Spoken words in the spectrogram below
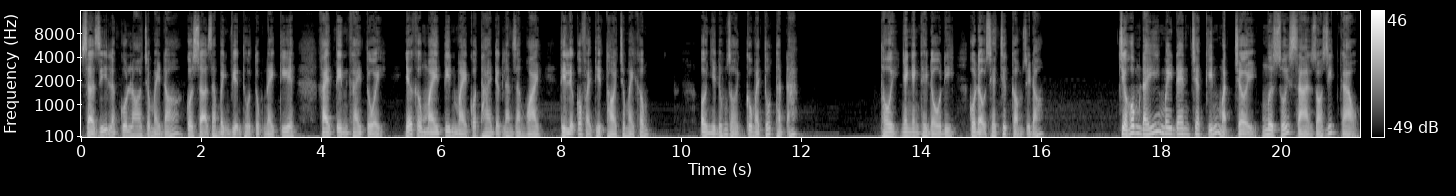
Sợ dĩ là cô lo cho mày đó, cô sợ ra bệnh viện thủ tục này kia, khai tên khai tuổi. Nhớ không mày tin mày có thai được lan ra ngoài, thì liệu có phải thiệt thòi cho mày không? Ờ nhỉ đúng rồi, cô mày tốt thật á. Thôi, nhanh nhanh thay đồ đi, cô đậu xe trước cổng rồi đó. Chiều hôm đấy mây đen che kín mặt trời, mưa xối xả gió rít gào.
